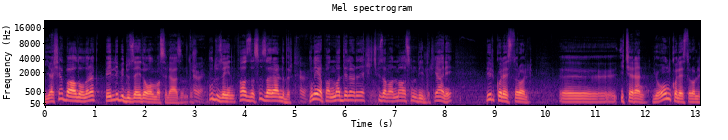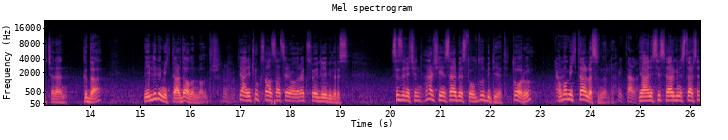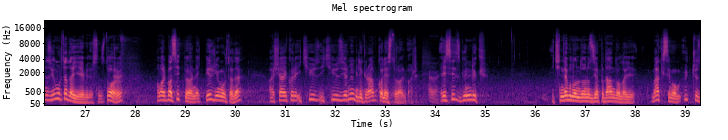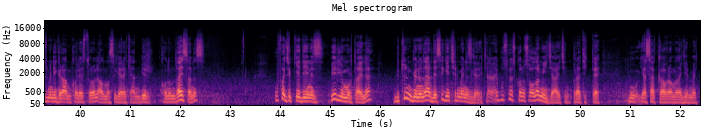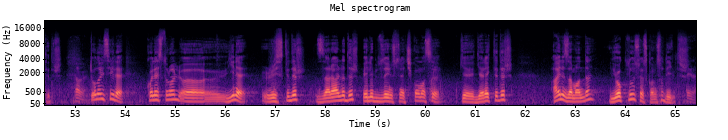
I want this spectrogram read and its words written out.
yaşa bağlı olarak belli bir düzeyde olması lazımdır. Evet. Bu düzeyin fazlası zararlıdır. Evet. Bunu yapan maddelerde hiçbir zaman masum değildir. Yani bir kolesterol eee, içeren, yoğun kolesterol içeren gıda belli bir miktarda alınmalıdır. Yani çok sansasyonel olarak söyleyebiliriz. Sizin için her şeyin serbest olduğu bir diyet. Doğru. Ama miktarla sınırlı. miktarla. Yani siz her gün isterseniz yumurta da yiyebilirsiniz. Doğru. Evet. Ama basit bir örnek. Bir yumurtada aşağı yukarı 200-220 miligram kolesterol var. Evet. E siz günlük içinde bulunduğunuz yapıdan dolayı maksimum 300 miligram kolesterol alması gereken bir konumdaysanız ufacık yediğiniz bir yumurtayla bütün günü neredeyse geçirmeniz gerekir. Evet. E bu söz konusu olamayacağı için pratikte bu yasak kavramına girmektedir. Tabii. Dolayısıyla kolesterol e, yine risklidir, zararlıdır. Belli bir düzeyin üstüne çıkmaması ge- gereklidir. Aynı zamanda yokluğu söz konusu değildir. Evet.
